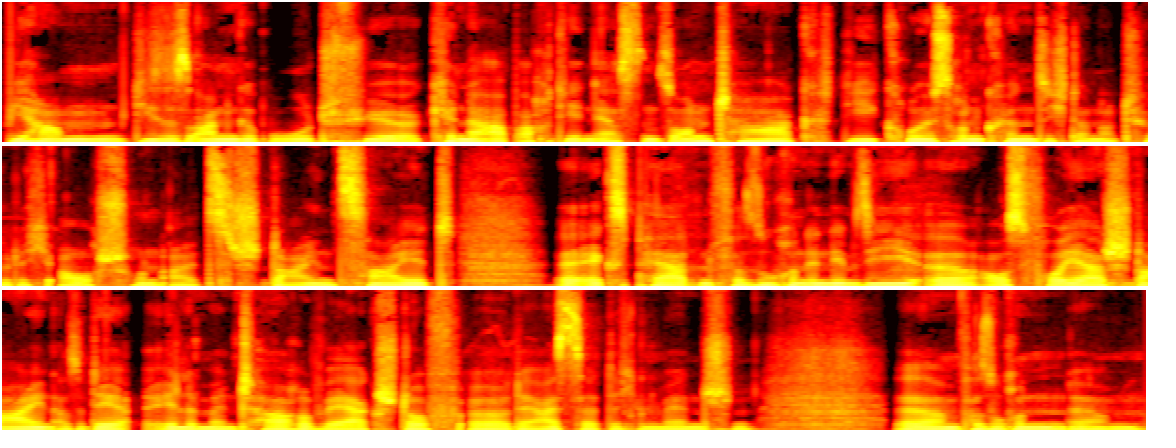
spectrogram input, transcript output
Wir haben dieses Angebot für Kinder ab acht den ersten Sonntag. Die größeren können sich dann natürlich auch schon als Steinzeit-Experten versuchen, indem sie äh, aus Feuerstein, also der elementare Werkstoff äh, der eiszeitlichen Menschen, ähm, versuchen, ähm,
